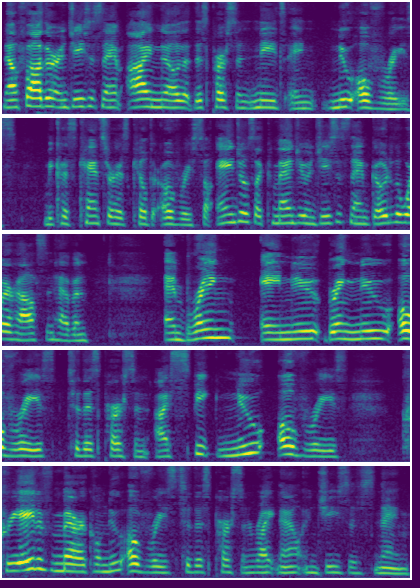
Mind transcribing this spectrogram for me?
Now, Father, in Jesus' name, I know that this person needs a new ovaries because cancer has killed her ovaries. So angels, I command you in Jesus' name, go to the warehouse in heaven and bring a new bring new ovaries to this person. I speak new ovaries, creative miracle, new ovaries to this person right now in Jesus' name.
